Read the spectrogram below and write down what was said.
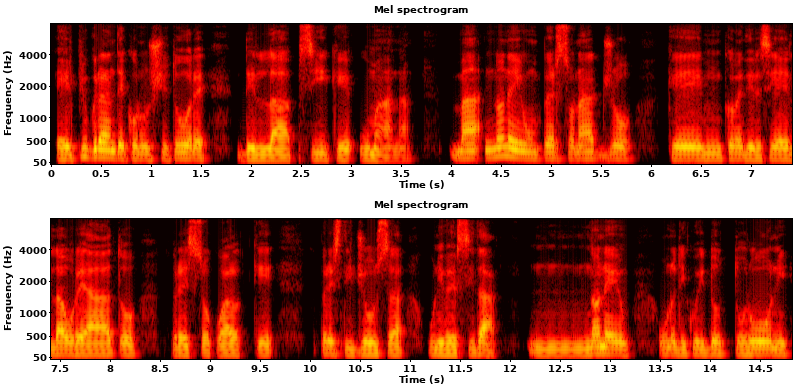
è il più grande conoscitore della psiche umana, ma non è un personaggio che, come dire, si è laureato presso qualche prestigiosa università. Mm, non è uno di quei dottoroni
